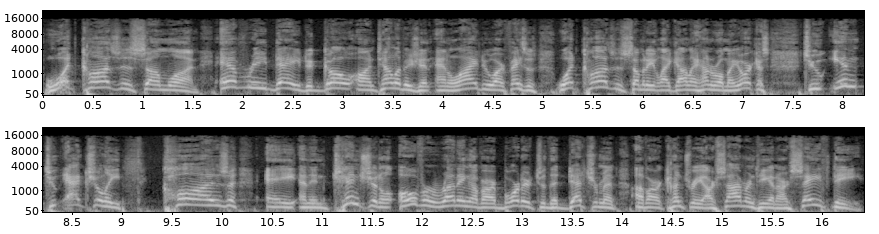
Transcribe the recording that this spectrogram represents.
What causes someone every day to go on television and lie to our faces? What causes somebody like Alejandro Mayorkas to in to actually cause a, an intentional overrunning of our border to the detriment of our country, our sovereignty, and our safety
